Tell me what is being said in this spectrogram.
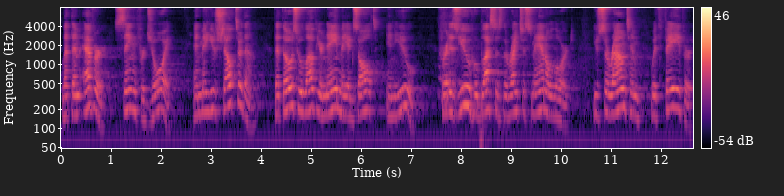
Let them ever sing for joy, and may you shelter them, that those who love your name may exalt in you. For it is you who blesses the righteous man, O Lord. You surround him with favor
